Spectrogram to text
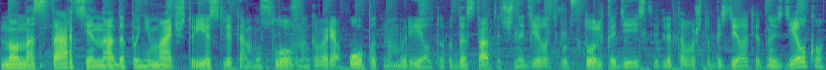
но на старте надо понимать, что если там, условно говоря, опытному риэлтору достаточно делать вот столько действий для того, чтобы сделать одну сделку,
